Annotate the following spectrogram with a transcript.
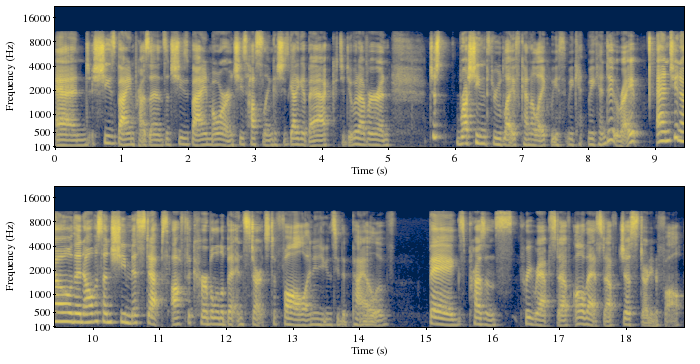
And she's buying presents and she's buying more and she's hustling because she's got to get back to do whatever and just rushing through life kind of like we, we, can, we can do, right? And you know, then all of a sudden she missteps off the curb a little bit and starts to fall. And you can see the pile of bags, presents, pre wrapped stuff, all that stuff just starting to fall.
